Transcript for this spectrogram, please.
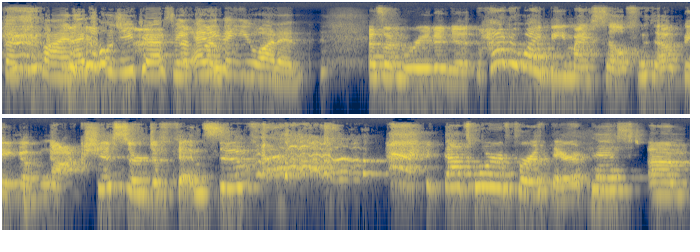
That's fine. I told you you could ask me anything you wanted. As I'm reading it, how do I be myself without being obnoxious or defensive? That's more for a therapist. Um,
